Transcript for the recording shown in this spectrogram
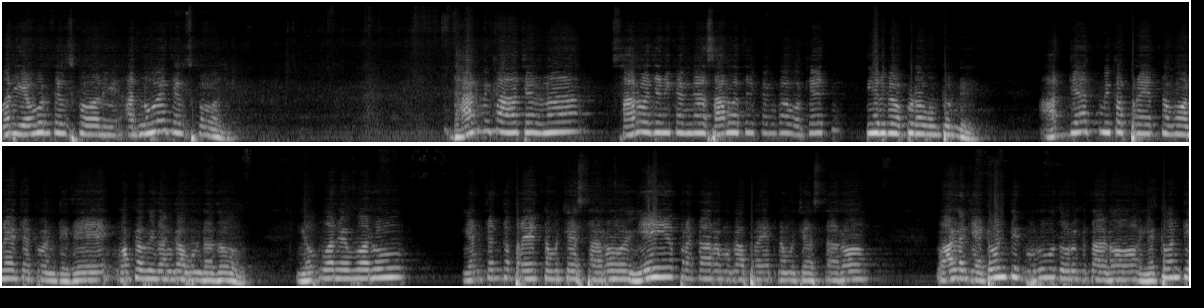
మరి ఎవరు తెలుసుకోవాలి? అది నువ్వే తెలుసుకోవాలి. ధార్మిక ఆచరణ సార్వజనికంగా సార్వత్రికంగా ఒకే తీరుగా కూడా ఉంటుంది. ఆధ్యాత్మిక ప్రయత్నము అనేటటువంటిది ఒక విధంగా ఉండదు. ఎవరెవరు ఎంతెంత ప్రయత్నం చేస్తారో ఏ ఏ ప్రకారముగా ప్రయత్నం చేస్తారో వాళ్ళకి ఎటువంటి గురువు దొరుకుతాడో ఎటువంటి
